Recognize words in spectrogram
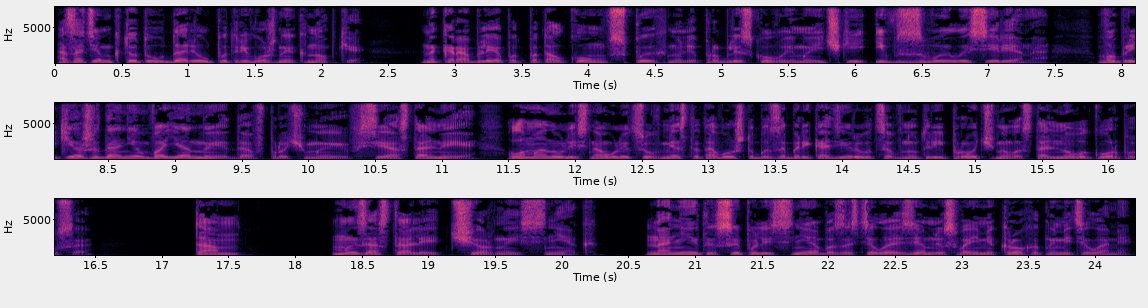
а затем кто-то ударил по тревожной кнопке. На корабле под потолком вспыхнули проблесковые маячки и взвыла сирена. Вопреки ожиданиям военные, да, впрочем, и все остальные, ломанулись на улицу вместо того, чтобы забаррикадироваться внутри прочного стального корпуса — там мы застали черный снег. Наниты сыпались с неба, застилая землю своими крохотными телами.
